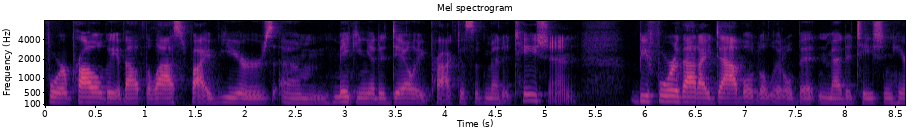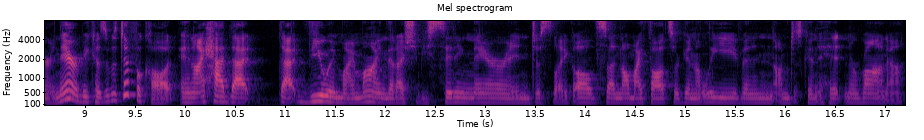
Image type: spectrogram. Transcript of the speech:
for probably about the last five years, um, making it a daily practice of meditation. Before that, I dabbled a little bit in meditation here and there because it was difficult, and I had that that view in my mind that I should be sitting there and just like all of a sudden all my thoughts are going to leave and I'm just going to hit nirvana.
